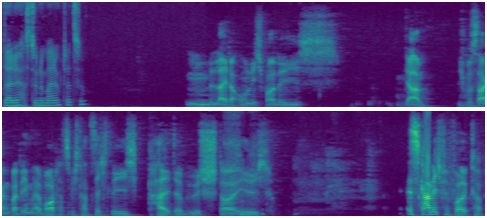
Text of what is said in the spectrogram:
Daniel, hast du eine Meinung dazu? Hm, leider auch nicht, weil ich. Ja, ich muss sagen, bei dem Award hat es mich tatsächlich kalt erwischt, da ich es gar nicht verfolgt habe,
